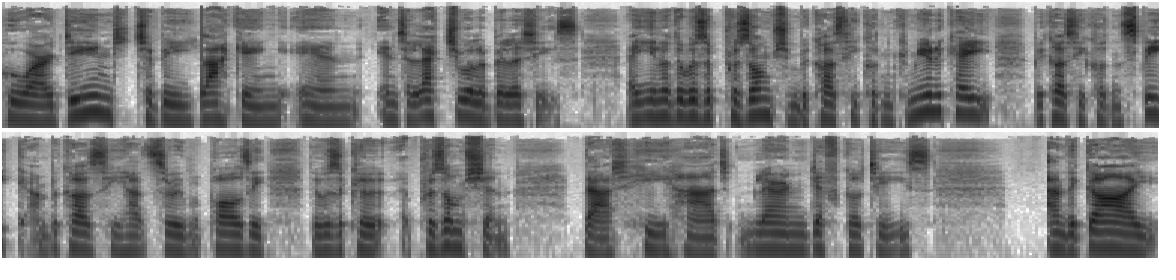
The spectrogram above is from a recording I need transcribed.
who are deemed to be lacking in intellectual abilities. And you know, there was a presumption because he couldn't communicate, because he couldn't speak, and because he had cerebral palsy, there was a, a presumption that he had learning difficulties. And the guy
